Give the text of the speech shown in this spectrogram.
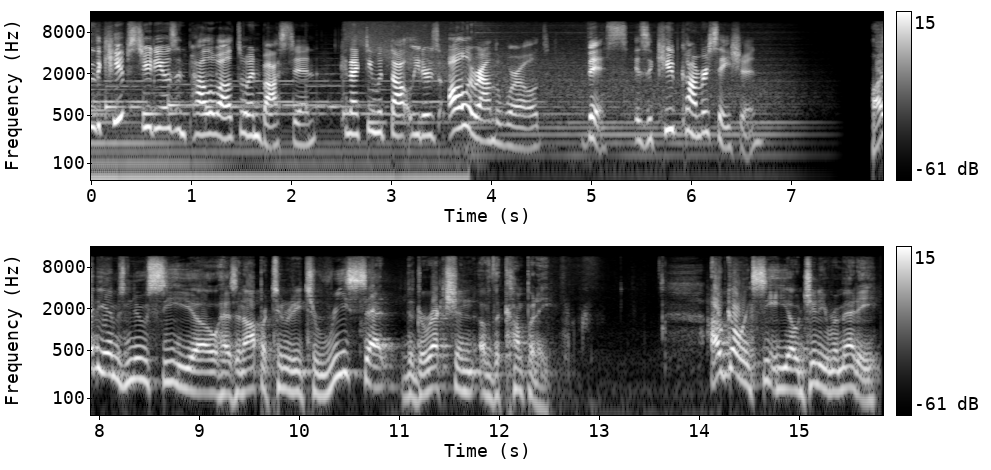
From the CUBE studios in Palo Alto and Boston, connecting with thought leaders all around the world, this is a CUBE Conversation. IBM's new CEO has an opportunity to reset the direction of the company. Outgoing CEO Ginni Rometty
